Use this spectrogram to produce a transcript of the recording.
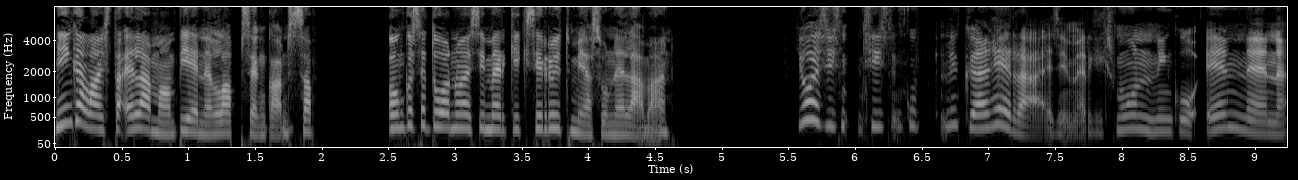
Minkälaista elämä on pienen lapsen kanssa? Onko se tuonut esimerkiksi rytmiä sun elämään? Joo, siis, siis kun nykyään herää esimerkiksi. Mun niin kuin ennen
